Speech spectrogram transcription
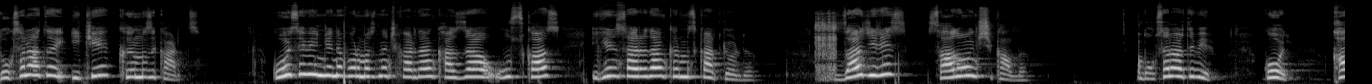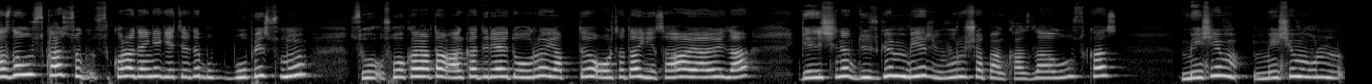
90 artı 2 kırmızı kart. Gol sevincinde formasını çıkardan Kaza Uskas ikinci sarıdan kırmızı kart gördü. Zalgiris sahada 10 kişi kaldı. 90 artı 1. Gol. Kazda Uskas so- skora denge getirdi. Bu Bopesu'nun so sol kanattan arka direğe doğru yaptığı ortada sağ ayağıyla gelişine düzgün bir vuruş yapan Kazla Uskas Meşin Meşin vur,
